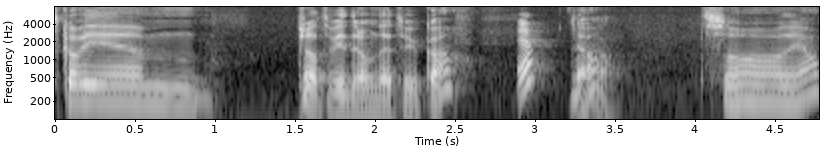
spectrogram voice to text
skal vi um, prate videre om det til uka? Ja, Ja. Så ja.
